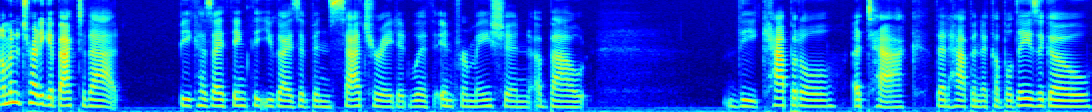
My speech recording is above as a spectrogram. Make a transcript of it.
I'm going to try to get back to that because I think that you guys have been saturated with information about the Capitol attack that happened a couple days ago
